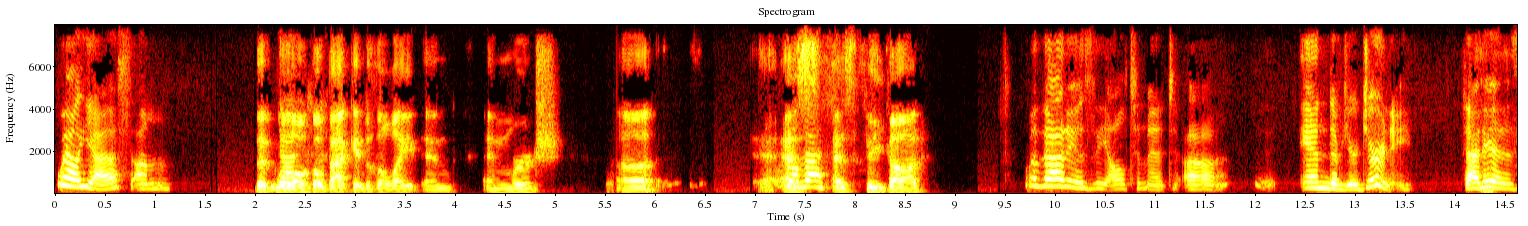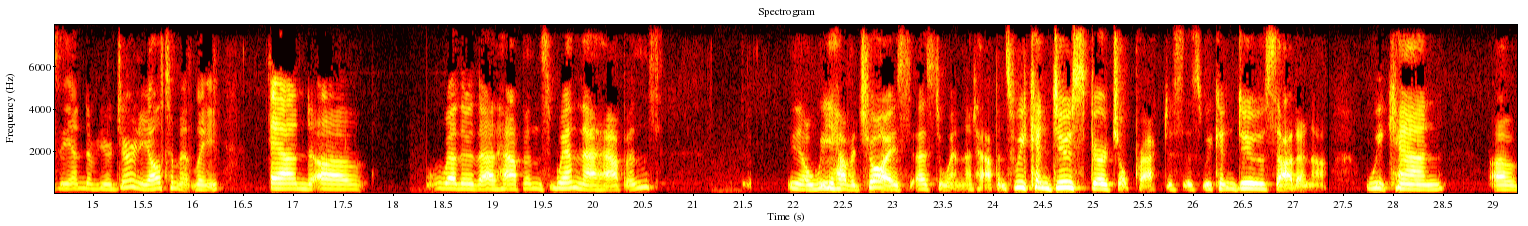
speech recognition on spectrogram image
Well, yes. Um, that we'll all go back into the light and and merge uh, as well, as the God. Well, that is the ultimate uh, end of your journey. That mm. the end of your journey. Ultimately, And uh, whether that happens, when that happens, you know, we have a choice as to when that happens. We can do spiritual practices, we can do sadhana, we can uh,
